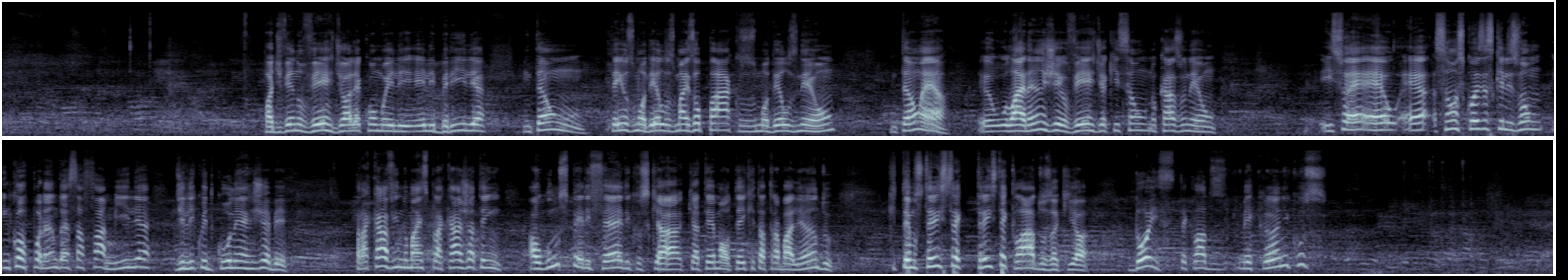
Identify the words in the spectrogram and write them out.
Pode ver no verde, olha como ele, ele brilha. Então, tem os modelos mais opacos, os modelos neon. Então, é, o laranja e o verde aqui são, no caso, neon. Isso é, é, é, são as coisas que eles vão incorporando essa família de Liquid Cooling RGB. Para cá, vindo mais para cá, já tem alguns periféricos que a, que a Thermaltake está trabalhando, que temos três, três teclados aqui, ó. Dois teclados mecânicos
